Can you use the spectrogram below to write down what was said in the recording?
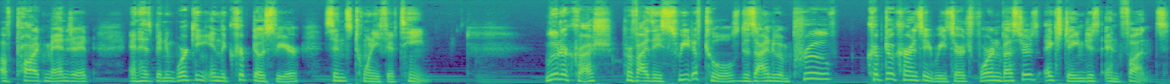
of product management and has been working in the crypto sphere since 2015. Lunar Crush provides a suite of tools designed to improve cryptocurrency research for investors, exchanges, and funds,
